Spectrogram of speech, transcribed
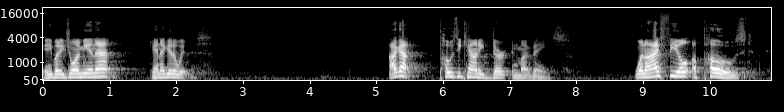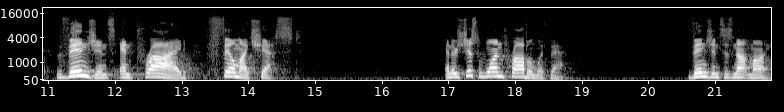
Anybody join me in that? Can I get a witness? I got Posey County dirt in my veins. When I feel opposed, vengeance and pride fill my chest. And there's just one problem with that vengeance is not mine.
